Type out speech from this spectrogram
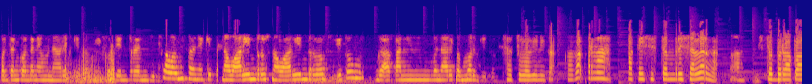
konten-konten yang menarik gitu ngikutin tren juga kalau misalnya kita nawarin terus nawarin terus itu nggak akan menarik customer gitu. Satu lagi nih kak. Kakak pernah pakai sistem reseller nggak? Nah, seberapa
